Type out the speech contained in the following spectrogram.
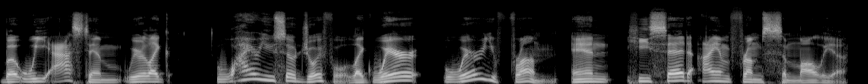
But we asked him, we were like, why are you so joyful? Like, where where are you from? And he said, I am from Somalia.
